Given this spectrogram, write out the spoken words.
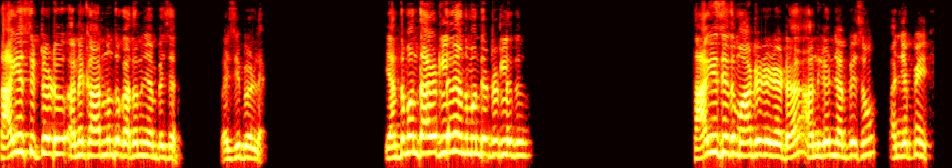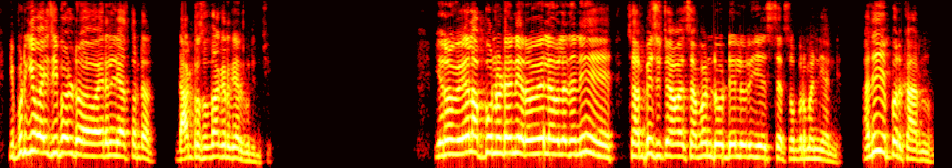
తాగేసి తిట్టాడు అనే కారణంతో కథను చంపేశారు వైసీపీ వాళ్ళే. ఎంతమంది తాగట్లేదు ఎంతమంది తిట్టట్లేదు? తాగేసి అయితే మాట్లాడాడట అందుకని చంపేశాం అని చెప్పి ఇప్పటికీ వైసీపీ వాళ్ళు వైరల్ చేస్తుంటారు డాక్టర్ సుధాకర్ గారి గురించి. ఇరవై వేలు అప్పు ఉన్నాడని ఇరవై వేలు ఇవ్వలేదని చంపేసి సెవెన్ డోర్ డెలివరీ చేస్తారు సుబ్రహ్మణ్యాన్ని. అదే చెప్పారు కారణం.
